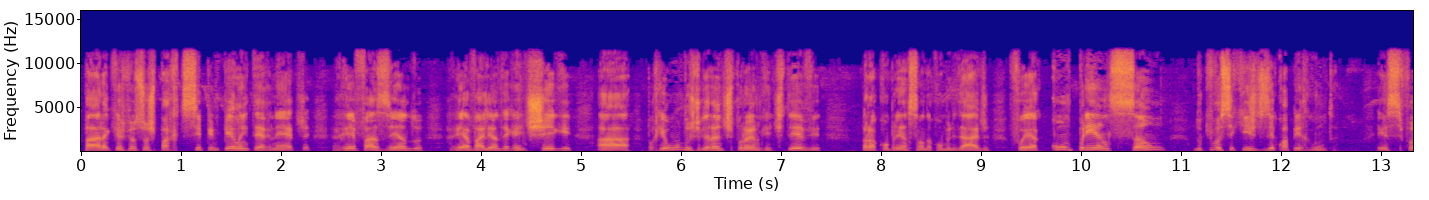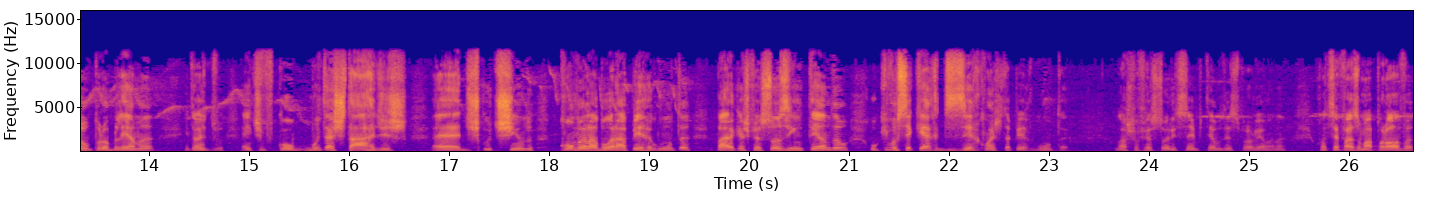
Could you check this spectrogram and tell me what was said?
para que as pessoas participem pela internet, refazendo, reavaliando até que a gente chegue a, porque um dos grandes problemas que a gente teve para a compreensão da comunidade foi a compreensão do que você quis dizer com a pergunta. Esse foi um problema então a gente ficou muitas tardes é, discutindo como elaborar a pergunta para que as pessoas entendam o que você quer dizer com esta pergunta. Nós professores sempre temos esse problema, né? Quando você faz uma prova,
